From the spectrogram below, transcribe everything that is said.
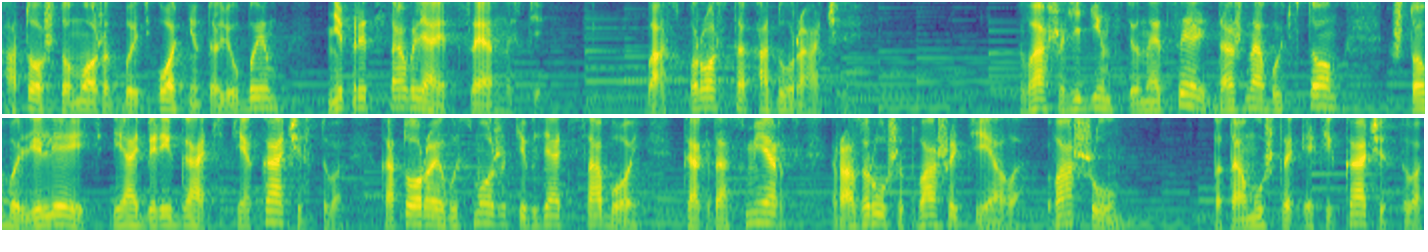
а то, что может быть отнято любым, не представляет ценности. Вас просто одурачили. Ваша единственная цель должна быть в том, чтобы лелеять и оберегать те качества, которые вы сможете взять с собой, когда смерть разрушит ваше тело, ваш ум, потому что эти качества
